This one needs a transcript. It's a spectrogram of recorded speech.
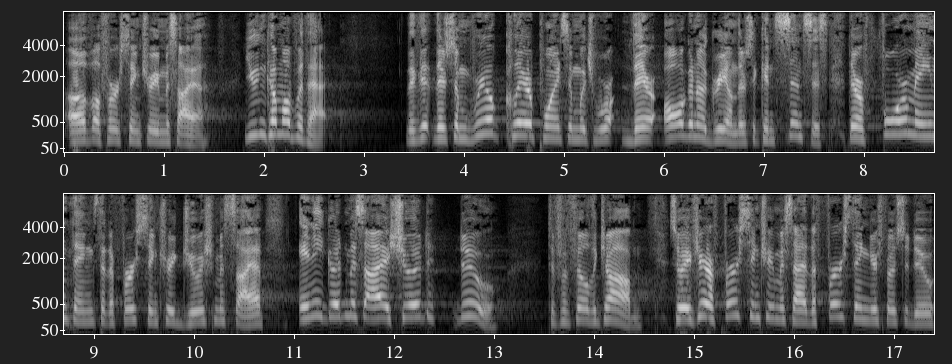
of a first century Messiah. You can come up with that. There's some real clear points in which they're all going to agree on. There's a consensus. There are four main things that a first century Jewish Messiah, any good Messiah should do to fulfill the job. So if you're a first century Messiah, the first thing you're supposed to do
